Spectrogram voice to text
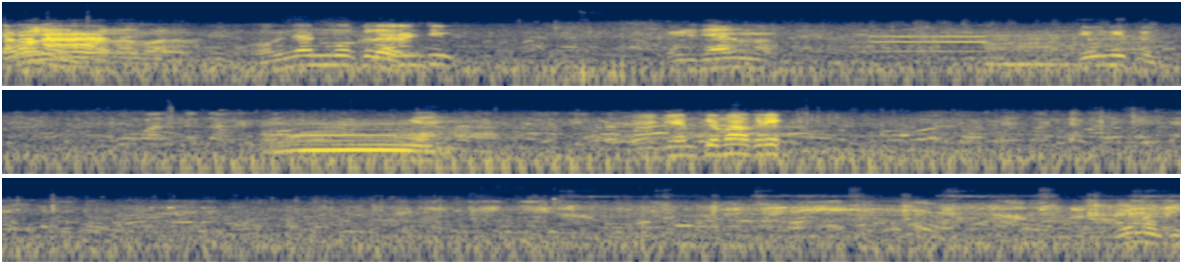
करा ना. मोकळं. गॅरंटी घेऊन येतो. माग रे. हे म्हणते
